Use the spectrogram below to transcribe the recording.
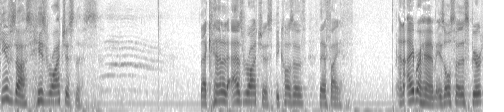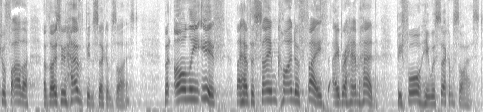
gives us his righteousness. They're counted as righteous because of their faith. And Abraham is also the spiritual father of those who have been circumcised, but only if they have the same kind of faith Abraham had before he was circumcised.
